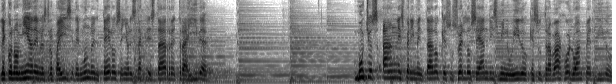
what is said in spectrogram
La economía de nuestro país y del mundo entero, Señor, está, retraída. Muchos han experimentado que sus sueldos se han disminuido, que su trabajo lo han perdido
